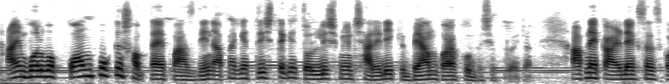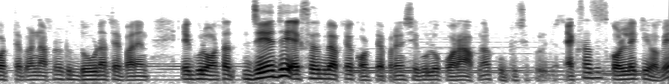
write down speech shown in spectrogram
আমি বলব কমপক্ষে সপ্তাহে পাঁচ দিন, আপনাকে ত্রিশ থেকে চল্লিশ মিনিট শারীরিক ব্যায়াম করা খুব বেশি প্রয়োজন। আপনি কার্ডি এক্সারসাইজ করতে পারেন, আপনি একটু দৌড়াতে পারেন, এগুলো অর্থাৎ যে যে এক্সারসাইজগুলো আপনি করতে পারেন, সেগুলো করা আপনার খুব বেশি প্রয়োজন। এক্সারসাইজ করলে কি হবে?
